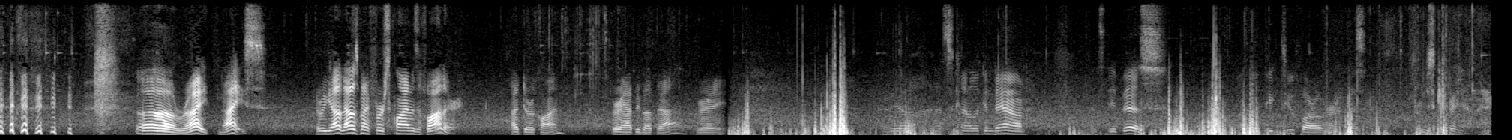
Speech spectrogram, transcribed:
All right. Nice. There we go. That was my first climb as a father. Outdoor climb. Very happy about that. Very. There we go. That's kind of looking down into the abyss. Not gonna peek too far over because it's pretty scary down there.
